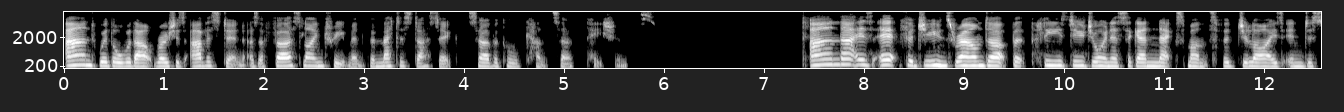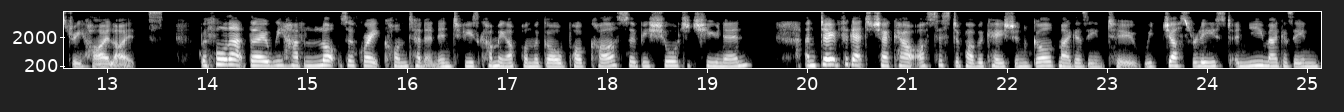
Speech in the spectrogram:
and with or without Roche's Avastin as a first line treatment for metastatic cervical cancer patients. And that is it for June's roundup, but please do join us again next month for July's industry highlights. Before that, though, we have lots of great content and interviews coming up on the Gold podcast, so be sure to tune in. And don't forget to check out our sister publication, Gold Magazine 2. We just released a new magazine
